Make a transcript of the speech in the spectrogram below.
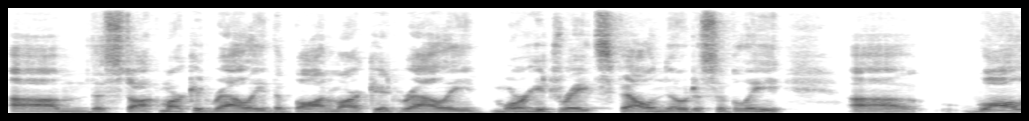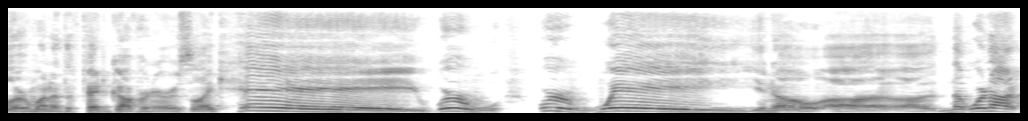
um, the stock market rallied, the bond market rallied, mortgage rates fell noticeably. Uh, Waller, one of the Fed governors, like, "Hey, we're we're way, you know, uh, uh, we're not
